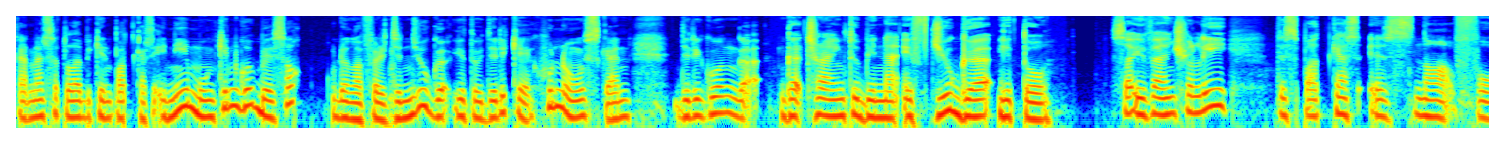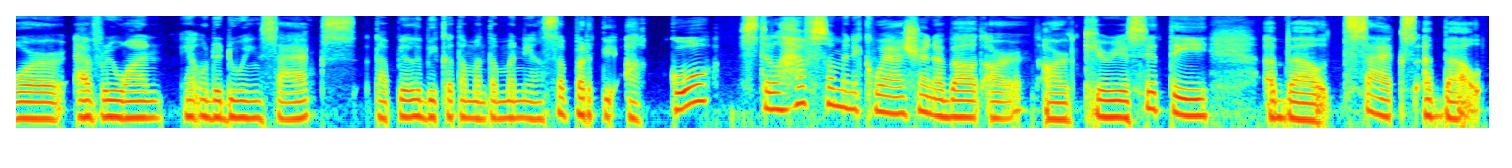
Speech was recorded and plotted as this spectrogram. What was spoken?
Karena setelah bikin podcast ini mungkin gue besok udah nggak virgin juga gitu jadi kayak who knows kan jadi gue nggak nggak trying to be naive juga gitu So eventually this podcast is not for everyone yang udah doing sex, tapi lebih ke teman-teman yang seperti aku still have so many question about our our curiosity about sex, about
